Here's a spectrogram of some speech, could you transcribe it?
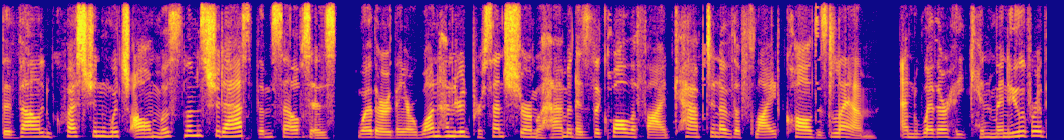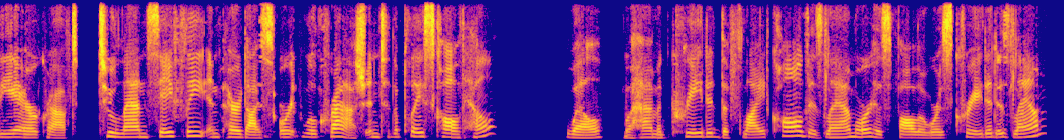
The valid question which all Muslims should ask themselves is, whether they are 100% sure Muhammad is the qualified captain of the flight called Islam, and whether he can maneuver the aircraft to land safely in paradise or it will crash into the place called hell? Well, Muhammad created the flight called Islam or his followers created Islam?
